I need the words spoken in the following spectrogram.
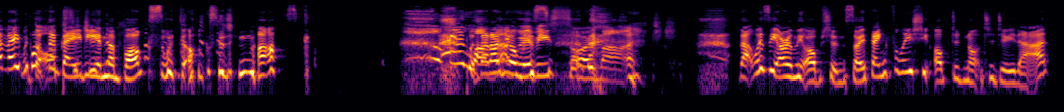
and they put the, the baby in the box with the oxygen mask. I Put love that that, your movie list. so much. That was the only option. So thankfully she opted not to do that.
